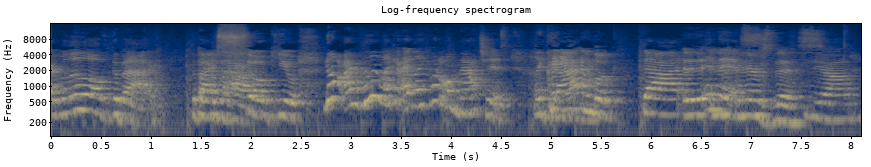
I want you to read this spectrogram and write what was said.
I really love the bag. The bag is so cute. No, I really like it. I like how it all matches. Like that and look that and, And, this. and there's this. Yeah.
